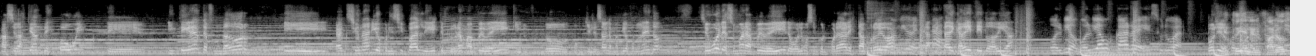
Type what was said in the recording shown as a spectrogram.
a Sebastián Despowi, eh, integrante, fundador y accionario principal de este programa PBI, que lo fundó con quien les habla Matías Fortuneto. Se vuelve a sumar a PBI, lo volvemos a incorporar, está a prueba, está, de cadete todavía. Volvió, volvió a buscar eh, su lugar. Volvió. Estoy en el faro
